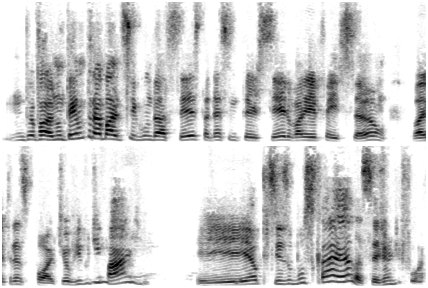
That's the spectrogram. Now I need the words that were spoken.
Não, não tem um trabalho de segunda a sexta, décimo terceiro, vale refeição, vale transporte. Eu vivo de imagem. E eu preciso buscar ela, seja onde for.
